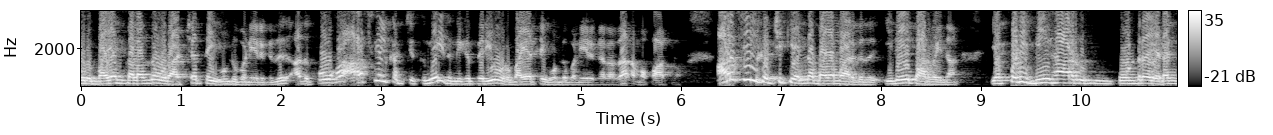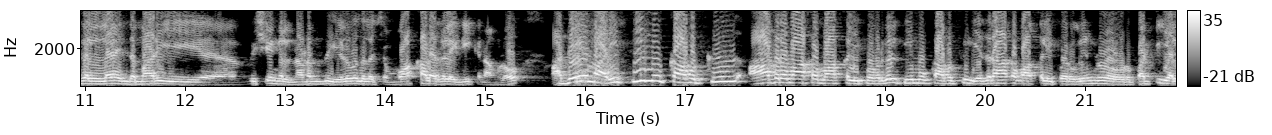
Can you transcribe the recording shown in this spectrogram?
ஒரு பயம் கலந்த ஒரு அச்சத்தை உண்டு பண்ணியிருக்குது. அது போக அரசியல் கட்சிக்குமே இது மிகப்பெரிய ஒரு பயத்தை உண்டு பண்ணியிருக்கிறதா நம்ம பார்க்கணும். அரசியல் கட்சிக்கு என்ன பயமா இருக்குது? இதே பார்வைதான். எப்படி பீகார் போன்ற இடங்கள்ல இந்த மாதிரி விஷயங்கள் நடந்து எழுபது லட்சம் வாக்காளர்களை நீக்கினாங்களோ அதே மாதிரி திமுகவுக்கு ஆதரவாக வாக்களிப்பவர்கள் திமுகவுக்கு எதிராக வாக்களிப்பவர்கள் ஒரு பட்டியல்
